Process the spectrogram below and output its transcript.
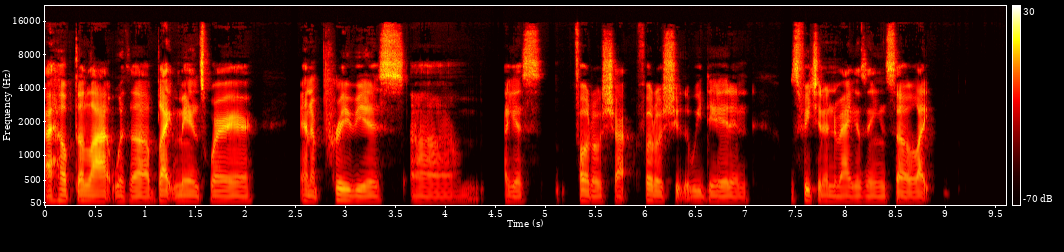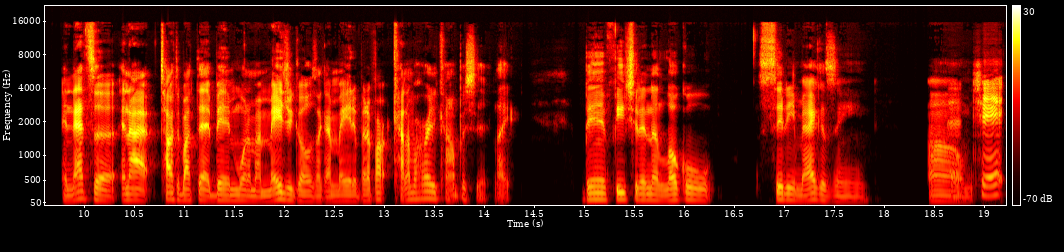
I helped a lot with uh, Black Menswear and a previous, um, I guess, photo shot, photo shoot that we did and was featured in the magazine. So like, and that's a, and I talked about that being one of my major goals. Like I made it, but I've kind of already accomplished it. Like being featured in a local city magazine. Um, check.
